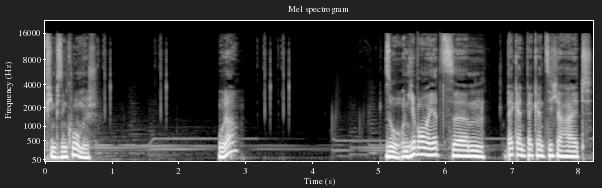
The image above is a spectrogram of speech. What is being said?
Finde ein bisschen komisch. Oder? So, und hier brauchen wir jetzt ähm, Backend, Backend, Sicherheit.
